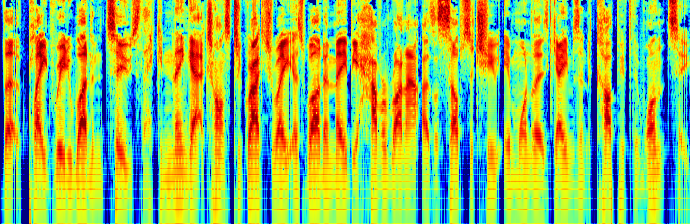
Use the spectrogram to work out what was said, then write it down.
that have played really well in the twos, they can then get a chance to graduate as well and maybe have a run out as a substitute in one of those games in the cup if they want to.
